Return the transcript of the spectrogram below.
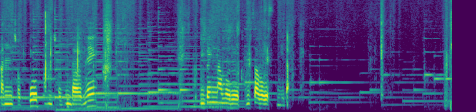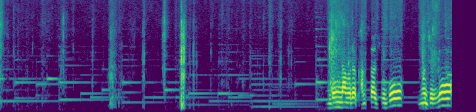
반 접고 반 접은 다음에 동백나무를 감싸 보겠습니다. 동백나무를 감싸주고 고무줄로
